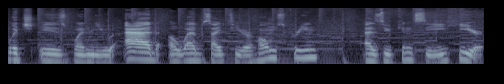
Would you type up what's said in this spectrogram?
which is when you add a website to your home screen, as you can see here.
